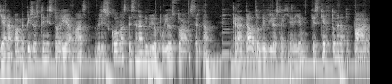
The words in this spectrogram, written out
Για να πάμε πίσω στην ιστορία μας, βρισκόμαστε σε ένα βιβλιοπωλείο στο Άμστερνταμ, κρατάω το βιβλίο στα χέρια μου και σκέφτομαι να το πάρω.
